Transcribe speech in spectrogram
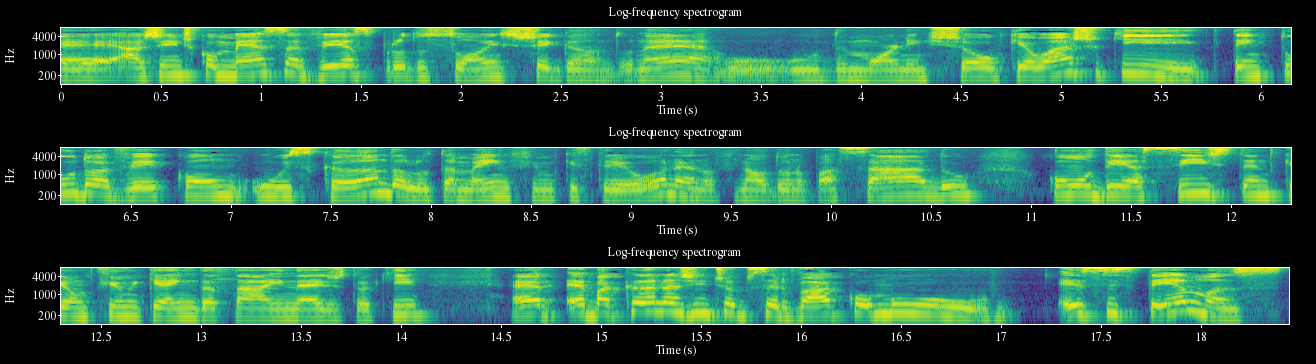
é, a gente começa a ver as produções chegando, né? O, o, The Morning Show, que eu acho que tem tudo a ver com o Escândalo também, o filme que estreou né, no final do ano passado, com o The Assistant, que é um filme que ainda está inédito aqui. É, é bacana a gente observar como esses temas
